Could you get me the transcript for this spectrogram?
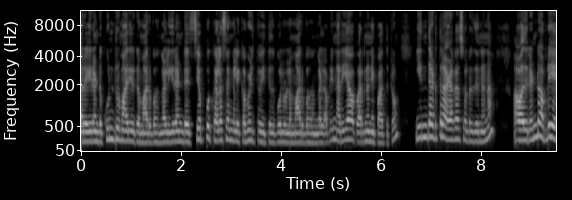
ஒரு இரண்டு குன்று மாதிரி இருக்கிற மார்பகங்கள் இரண்டு செப்பு கலசங்களை கவிழ்த்து வைத்தது போல் உள்ள மார்பகங்கள் அப்படின்னு நிறையா வர்ணனை பார்த்துட்டோம். இந்த இடத்துல அழகாக சொல்கிறது என்னென்னா அது ரெண்டும் அப்படியே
